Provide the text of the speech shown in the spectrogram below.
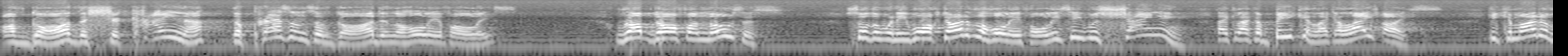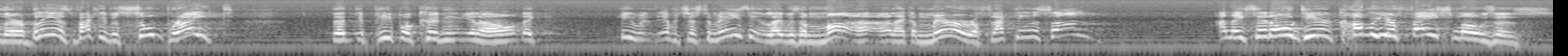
of God, the Shekinah, the presence of God in the Holy of Holies, rubbed off on Moses. So that when he walked out of the Holy of Holies, he was shining like, like a beacon, like a lighthouse. He came out of there ablaze. In fact, he was so bright that the people couldn't, you know, like, he was, it was just amazing. Like it was a, like a mirror reflecting the sun. And they said, Oh dear, cover your face, Moses.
